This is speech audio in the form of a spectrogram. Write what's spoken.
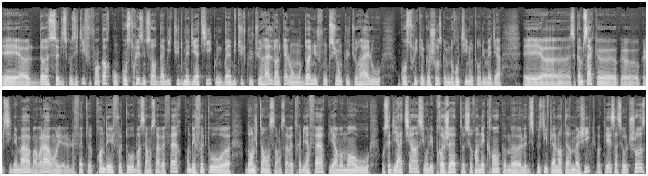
Et euh, de ce dispositif, il faut encore qu'on construise une sorte d'habitude médiatique une habitude culturelle dans laquelle on donne une fonction culturelle ou on construit quelque chose comme une routine autour du média. Et euh, c'est comme ça que, que, le cinéma, ben voilà, le fait de prendre des photos, ben ça on savait faire. Prendre des photos dans le temps, ça on savait très bien faire. Puis il y a un moment où on se dit, ah tiens, si on les projette sur un écran comme le dispositif la lanterne magique, ok, ça c'est autre chose.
